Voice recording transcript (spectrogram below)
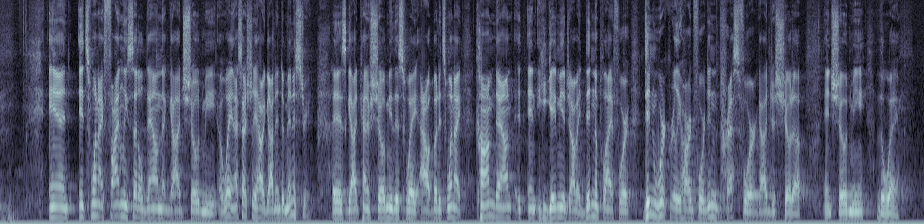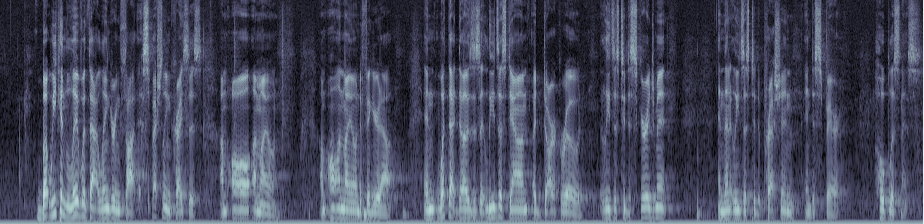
And it's when I finally settled down that God showed me a way. And that's actually how I got into ministry. Is God kind of showed me this way out. But it's when I calmed down and he gave me a job I didn't apply for, didn't work really hard for, didn't press for, God just showed up and showed me the way. But we can live with that lingering thought, especially in crisis. I'm all on my own. I'm all on my own to figure it out. And what that does is it leads us down a dark road it leads us to discouragement, and then it leads us to depression and despair, hopelessness.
